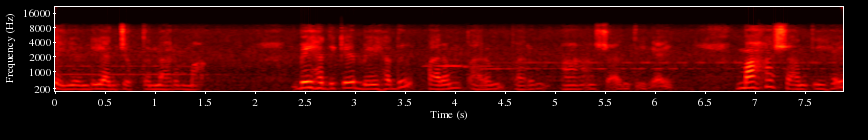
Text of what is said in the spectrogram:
చెయ్యండి అని చెప్తున్నారు మా. బేహద్కే బేహద్ పరం పరం పరం మహాశాంతి హై మహాశాంతి హై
